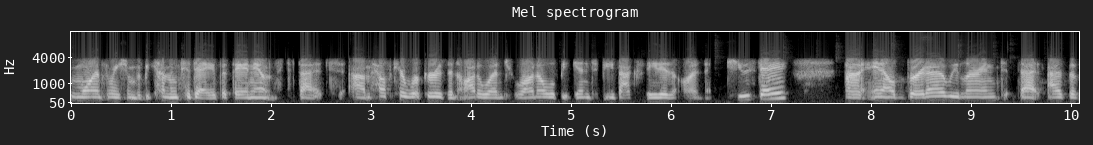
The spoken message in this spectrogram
more information would be coming today, but they announced that um, healthcare workers in Ottawa and Toronto will begin to be vaccinated on Tuesday. Uh, in Alberta, we learned that as of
